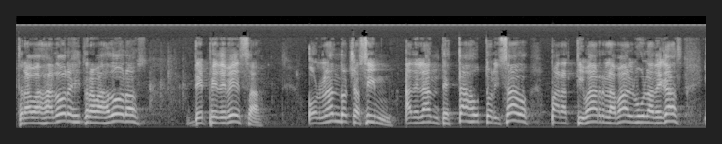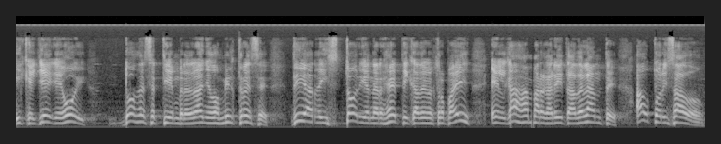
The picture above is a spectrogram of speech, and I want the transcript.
trabajadores y trabajadoras de PDVSA. Orlando Chacín, adelante, estás autorizado para activar la válvula de gas y que llegue hoy, 2 de septiembre del año 2013, día de historia energética de nuestro país, el gas a Margarita. Adelante, autorizado.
